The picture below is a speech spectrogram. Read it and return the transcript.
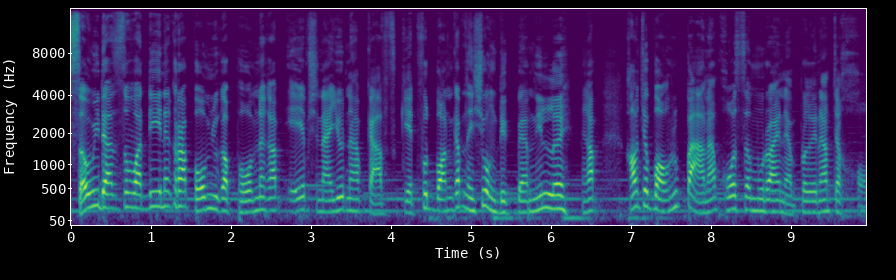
สวีดัสสวัสดีนะครับ ผมอยู่กับผมนะครับเอฟชนายุทธนะครับกับสเก็ตฟุตบอลครับในช่วงดึกแบบนี้เลยนะครับเขาจะบอกหรือเปล่านะครับโค้ชซามูไรเนี่ยเปรยนะครับจะขอ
